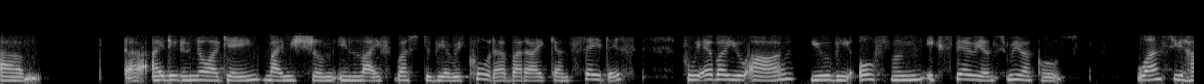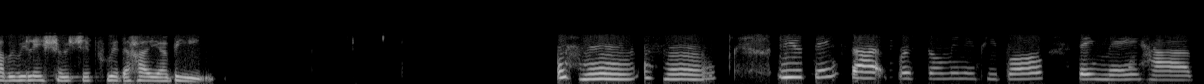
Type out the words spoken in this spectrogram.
Um, uh, I didn't know again my mission in life was to be a recorder, but I can say this whoever you are, you will often experience miracles once you have a relationship with a higher being. Mhm. Mhm. Do you think that for so many people they may have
